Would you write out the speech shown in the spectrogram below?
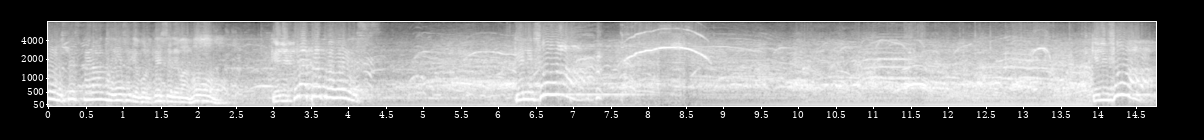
Lo está esperando y dice que por qué se le bajó. ¡Que le trepe otra vez! ¡Que le suba! ¡Que le suba!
